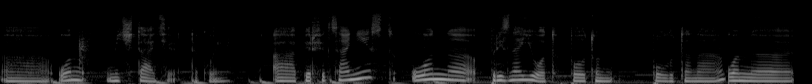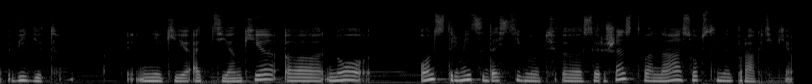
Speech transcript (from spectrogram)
А, он мечтатель такой. А перфекционист, он э, признает полутон, полутона, он э, видит некие оттенки, э, но он стремится достигнуть э, совершенства на собственной практике.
